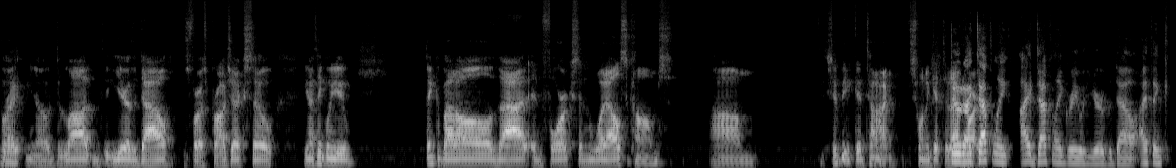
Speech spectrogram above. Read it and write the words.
but Right. you know, the lot the year of the DAO as far as projects. So, you know, I think when you think about all that and forks and what else comes, um, it should be a good time. Just want to get to that. Dude, I definitely, I definitely agree with Year of the DAO. I think,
